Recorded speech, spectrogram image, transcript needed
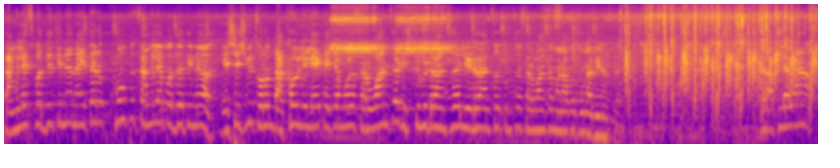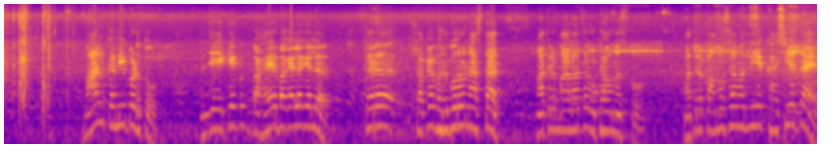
चांगल्याच पद्धतीनं नाही तर खूप चांगल्या पद्धतीनं यशस्वी करून दाखवलेली आहे. त्याच्यामुळे सर्वांचं डिस्ट्रीब्युटरांचं लिडरांचं तुमचं सर्वांचं मनापासून अभिनंदन. तर आपल्याला माल कमी पडतो. म्हणजे एक एक बाहेर बघायला गेलं तर शॉप्या भरभरून असतात मात्र मालाचा उठाव नसतो. मात्र पामोसामधली एक खासियत आहे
